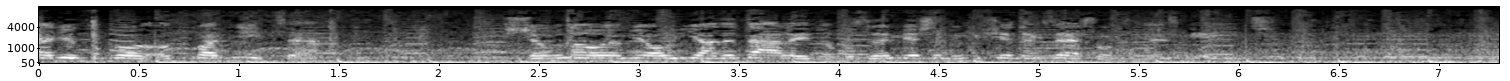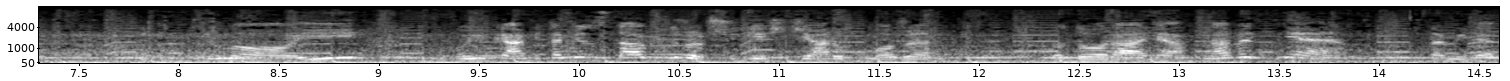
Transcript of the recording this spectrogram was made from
zasadzie tylko odkładnicę. Ściągnąłem ją i jadę dalej, no bo z lemieszem mi się jednak zeszło chwilę zmienić. No i dwójkami tam nie zostało mi dużo, 30 arów może do doorania. Nawet nie, tam ile.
